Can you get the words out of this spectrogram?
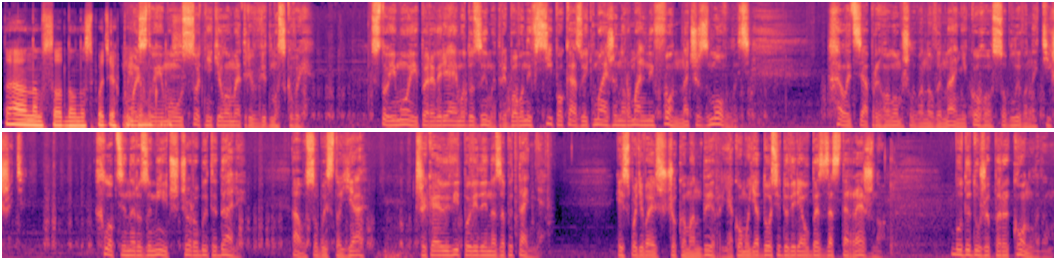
Та нам все одно на потяг Ми стоїмо у сотні кілометрів від Москви. Стоїмо і перевіряємо дозиметри, бо вони всі показують майже нормальний фон, наче змовились. Але ця приголомшлива новина нікого особливо не тішить. Хлопці не розуміють, що робити далі. А особисто я чекаю відповідей на запитання. І сподіваюсь, що командир, якому я досі довіряв беззастережно, буде дуже переконливим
